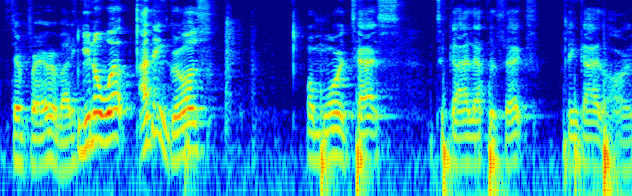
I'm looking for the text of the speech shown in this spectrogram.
It's different for everybody. you know what? I think girls are more attached to guys after sex than guys are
